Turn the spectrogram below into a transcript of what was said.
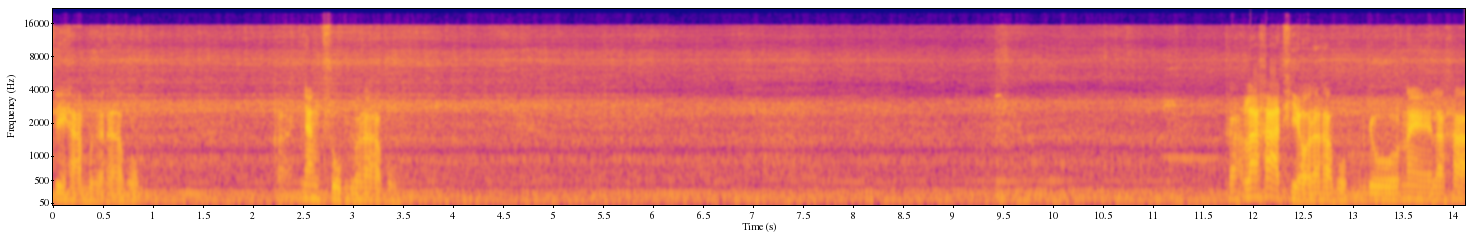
สี่หามือนะครับผมก็ยังซูมอยู่นะครับผม ก็ราคาเที่ยวนะครับ ผมอยู่ในราคา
